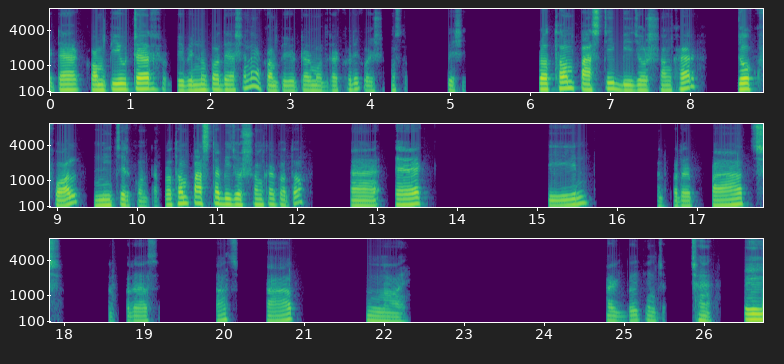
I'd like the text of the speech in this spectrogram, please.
এটা কম্পিউটার বিভিন্ন পদে আসে না? কম্পিউটার, মুদ্রাক্ষরিক, ওই সমস্ত বেশি। প্রথম ৫ টি বিজোড় সংখ্যার যোগফল নিচের কোনটা? প্রথম ৫ টা বিজোড় সংখ্যা কত? এক, তিন, তারপরে পাঁচ, তারপরে আছে ৫ ৭ ৯ ১ ২ ৩ ৪ হ্যাঁ, এই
